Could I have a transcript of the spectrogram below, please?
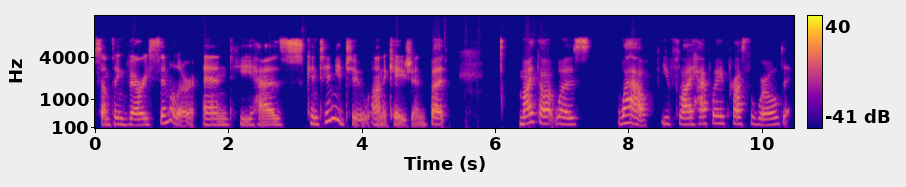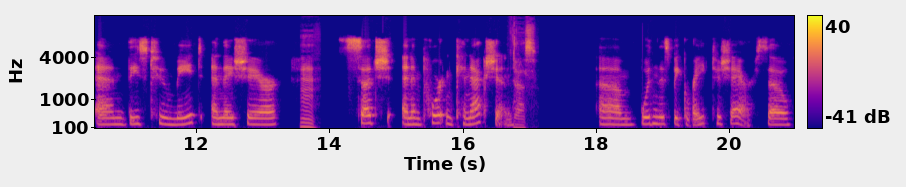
something very similar, and he has continued to on occasion. But my thought was, wow, you fly halfway across the world, and these two meet, and they share Hmm. such an important connection. Yes. Um, wouldn't this be great to share? So,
